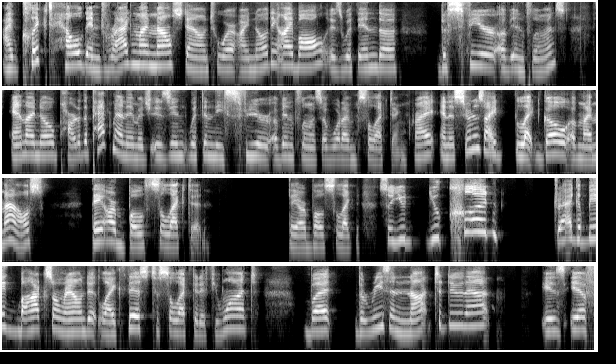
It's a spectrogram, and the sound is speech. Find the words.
I've clicked, held, and dragged my mouse down to where I know the eyeball is within the, the sphere of influence. And I know part of the Pac-Man image is in within the sphere of influence of what I'm selecting, right? And as soon as I let go of my mouse, they are both selected. They are both selected. So you, you could drag a big box around it like this to select it if you want. But the reason not to do that is if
